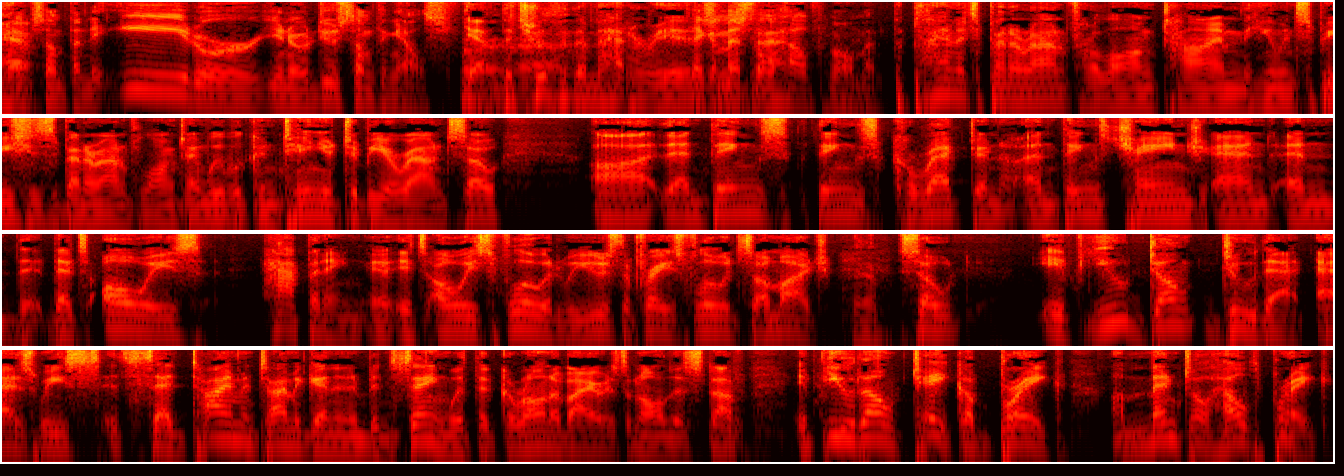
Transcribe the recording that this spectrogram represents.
have something to eat or you know do something else. For, yeah, the truth uh, of the matter is, take a is mental that health moment. The planet's been around for a long time. The human species has been around for a long time. We will continue to be around. So, uh, and things things correct and and things change, and and th- that's always happening. It's always fluid. We use the phrase fluid so much. So. If you don't do that, as we s- said time and time again and have been saying with the coronavirus and all this stuff, if you don't take a break, a mental health break,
